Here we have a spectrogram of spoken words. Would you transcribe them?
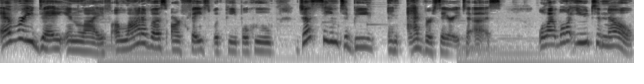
Every day in life, a lot of us are faced with people who just seem to be an adversary to us. Well, I want you to know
